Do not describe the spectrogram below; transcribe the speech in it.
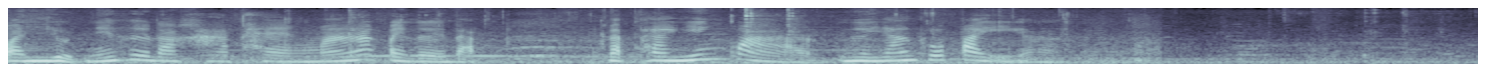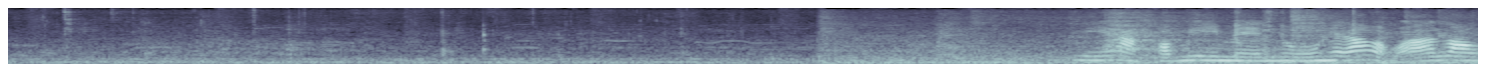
วันหยุดนี่คือราคาแพงมากไปเลยแบบ แบบแพงยิ่งกว่าเนื้อย่างทั่วไปอีกอะนี่ค่ะเขามีเมนูให้เราแบบว่าลอง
